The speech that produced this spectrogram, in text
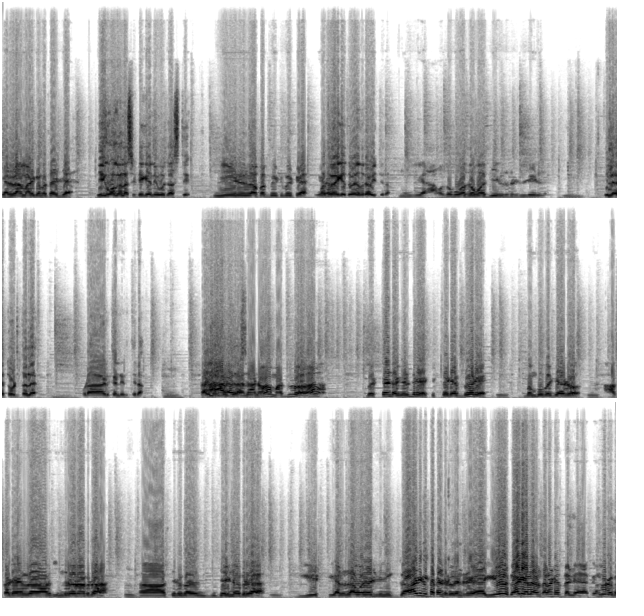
ಎಲ್ಲಾ ಮಾಡ್ಕೊಂಡ್ ಬರ್ತಾ ಇದ್ದೆ. ಈಗ ಹೋಗಲ್ಲ ಸಿಟಿಗೆ ನೀವು ಜಾಸ್ತಿ. ಇಲ್ಲಪ್ಪ ಬಿಟ್ಟು ಬಿಟ್ಟೆ. ಮದುವೆ ಗಿದ್ವೆ ಅಂದ್ರೆ ಹೋಯ್ತೀರಾ? ಯಾವ್ದು ಹೋದ್ರೆ ಓದ್ಲಿ ಇಲ್ರಿ ಇಲ್ಲಿ ಇಲ್ಲ. ಇಲ್ಲೇ ತೋಟದಲ್ಲೇ ಓಡಾಡ್ಕೊಂಡಿರ್ತೀರಾ? ಆಗಲ್ಲ ನಾನು ಮೊದ್ಲು ಬಸ್ ಸ್ಟ್ಯಾಂಡ್ ಆಗಿ ಇಳಿದ್ರೆ ಚಿಕ್ಕಡಿಯಾಗ ಬೇರೆ. ಬಂಬು ಬಜಾರು ಆ ಕಡೆ ಎಲ್ಲ ಇಂದಿರಾನಗರ ತಿರುಗ ಆ, ತಿರ್ಗಾ ಜಯನಗರ. ಇಷ್ಟು ಎಲ್ಲ ನೀ ಗಾಡಿ ತಗೊಂಡಿರ್ಲೇನ್ರಿ? ಏಳು ಗಾಡಿ ಎಲ್ಲ ತಗೊಂಡಿದ್ದೆ ತಗೊಂಡಿದ್ದಲ್ಲೇ ಬೆಂಗಳೂರಾಗ?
